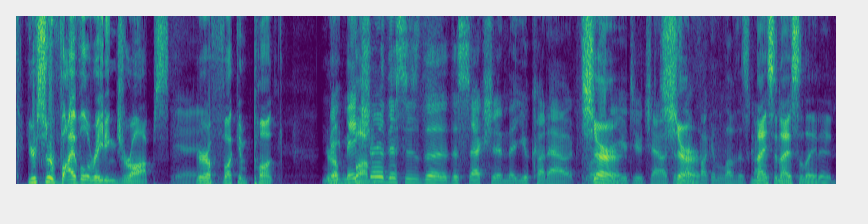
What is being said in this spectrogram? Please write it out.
Your survival rating drops. Yeah. You're a fucking punk. You're Make, a make bum. sure this is the, the section that you cut out for Sure. the YouTube channel because Sure. I fucking love this nice and isolated.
